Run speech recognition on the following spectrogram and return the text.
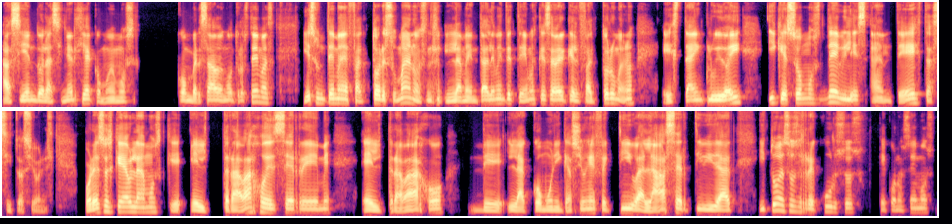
haciendo la sinergia como hemos conversado en otros temas, y es un tema de factores humanos. Lamentablemente tenemos que saber que el factor humano está incluido ahí y que somos débiles ante estas situaciones. Por eso es que hablamos que el trabajo del CRM, el trabajo de la comunicación efectiva, la asertividad y todos esos recursos que conocemos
